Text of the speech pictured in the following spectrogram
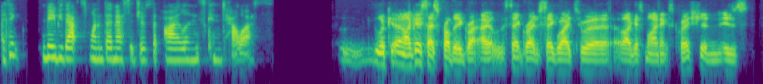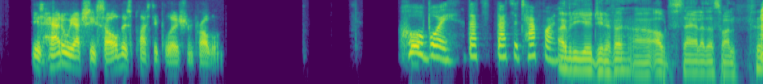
I think maybe that's one of the messages that islands can tell us. Look, and I guess that's probably a great, a great segue to a, I guess my next question is, is how do we actually solve this plastic pollution problem? Oh boy, that's that's a tough one. Over to you, Jennifer. Uh, I'll stay out of this one. it's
